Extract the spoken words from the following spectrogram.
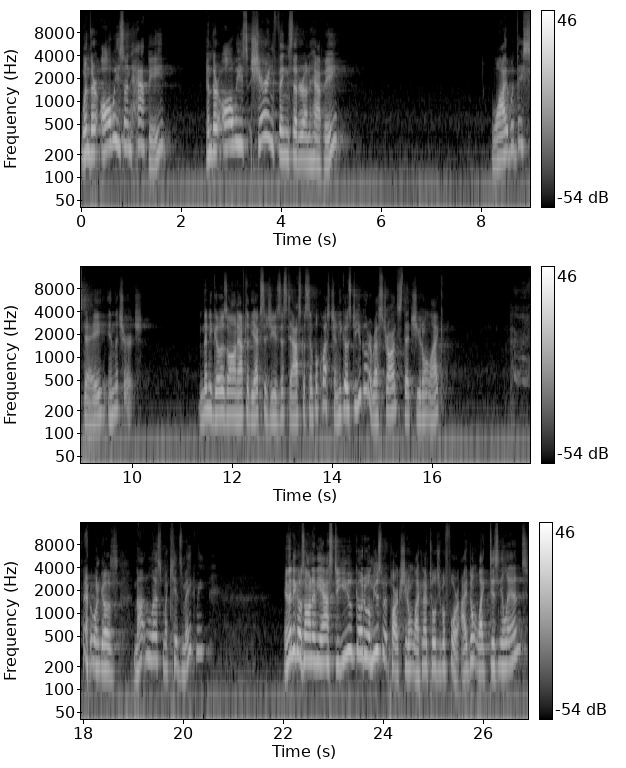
when they're always unhappy and they're always sharing things that are unhappy? Why would they stay in the church? And then he goes on after the exegesis to ask a simple question. He goes, Do you go to restaurants that you don't like? Everyone goes, Not unless my kids make me. And then he goes on and he asks, Do you go to amusement parks you don't like? And I've told you before, I don't like Disneyland.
